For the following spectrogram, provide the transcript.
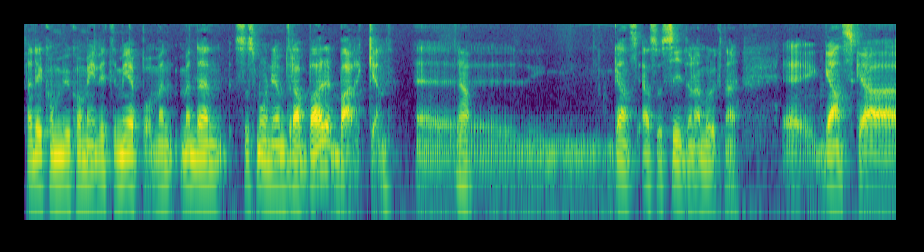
Ja, det kommer vi komma in lite mer på. Men, men den så småningom drabbar barken. Eh, ja. ganska, alltså sidorna mörknar. Eh, ganska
